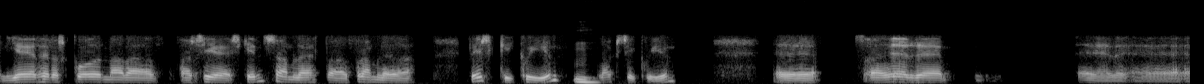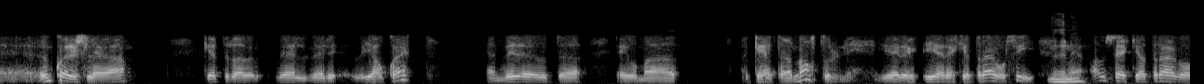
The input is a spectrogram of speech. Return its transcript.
En ég er þeirra skoðunar að það sé skinsamlegt að framleiða fisk í kvíum, Mm. lax í kvíum. Eh, það er eh, eh, eh, umhverfislega getur það vel verið jákvægt en við auðvitað eigum að að geta náttúrunni. Ég er, ég er ekki að draga úr því. Nei, nei. Alls ekki að draga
